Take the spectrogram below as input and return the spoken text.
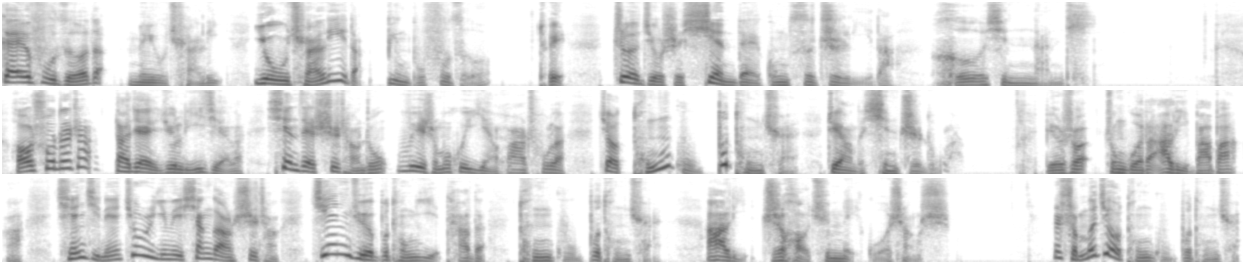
该负责的没有权利，有权利的并不负责。对，这就是现代公司治理的核心难题。好，说到这儿，大家也就理解了现在市场中为什么会演化出了叫“同股不同权”这样的新制度了。比如说，中国的阿里巴巴啊，前几年就是因为香港市场坚决不同意它的“同股不同权”，阿里只好去美国上市。那什么叫“同股不同权”？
